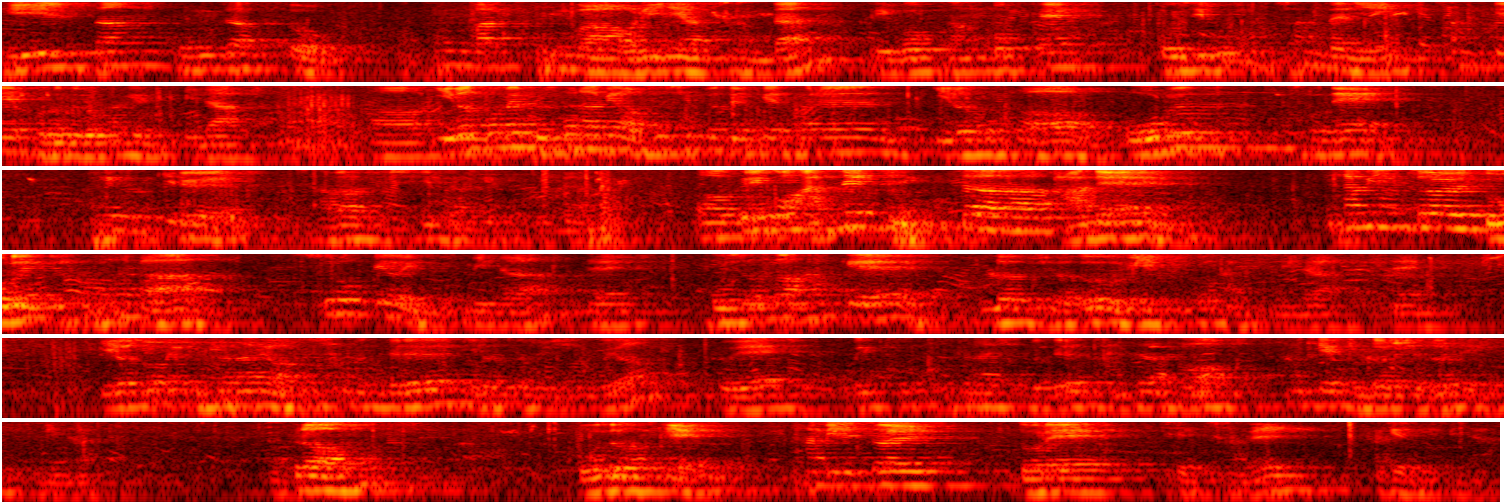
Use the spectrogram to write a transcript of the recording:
비일상 공작소 콩밭팀과 어린이 합창단 그리고 광복회 도시부 합창단이 함께 부르도록 하겠습니다. 어, 일어섬에 불편함이 없으신 분들께서는 일어서서 오른손에 태극기를 잡아주시기 바라겠습니다. 어, 그리고 안내 책자 안에 3.1절 노래 가사가 수록되어 있습니다. 네, 보셔서 함께 불러주셔도 의미 있을 것 같습니다. 네. 일어서면 불편함이 없으신 분들은 일어서 주시고요. 그 외에 우리 좀 불편하신 분들은 앉아서 함께 불러주셔도 되겠습니다. 그럼 모두 함께 3.1절 노래 제창을 하겠습니다.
